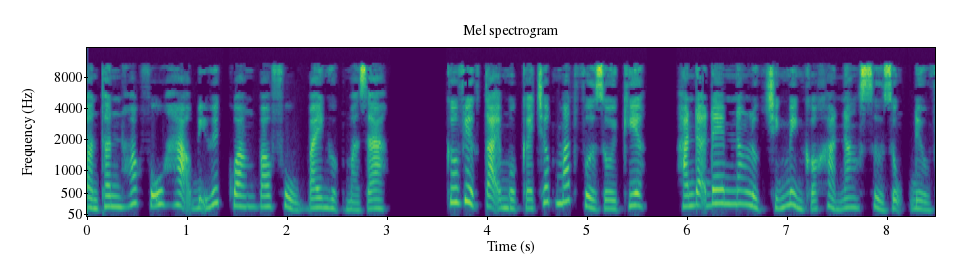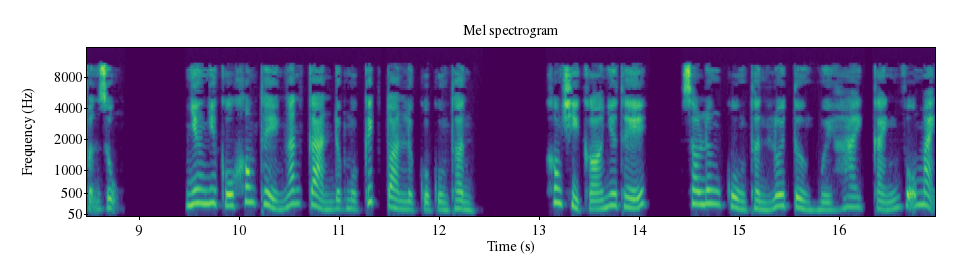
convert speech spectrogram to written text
toàn thân Hoắc Vũ Hạo bị huyết quang bao phủ bay ngược mà ra. Cứ việc tại một cái chớp mắt vừa rồi kia, hắn đã đem năng lực chính mình có khả năng sử dụng đều vận dụng. Nhưng như cố không thể ngăn cản được một kích toàn lực của cuồng thần. Không chỉ có như thế, sau lưng cuồng thần lôi tường 12 cánh vỗ mạnh,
